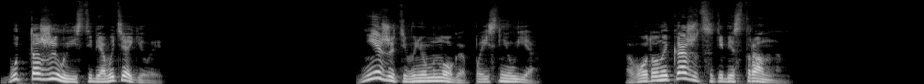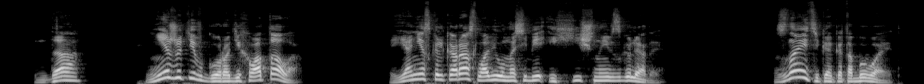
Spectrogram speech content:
будто жилы из тебя вытягивает». «Нежити в нем много», — пояснил я. «Вот он и кажется тебе странным». «Да, нежити в городе хватало. Я несколько раз ловил на себе их хищные взгляды. Знаете, как это бывает?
